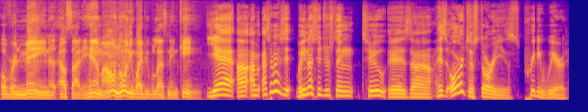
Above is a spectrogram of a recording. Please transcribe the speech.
over in Maine. uh, Outside of him, I don't know any white people last name King. Yeah, uh, I'm, I'm surprised. It, but you know what's interesting too is uh, his origin story is pretty weird.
